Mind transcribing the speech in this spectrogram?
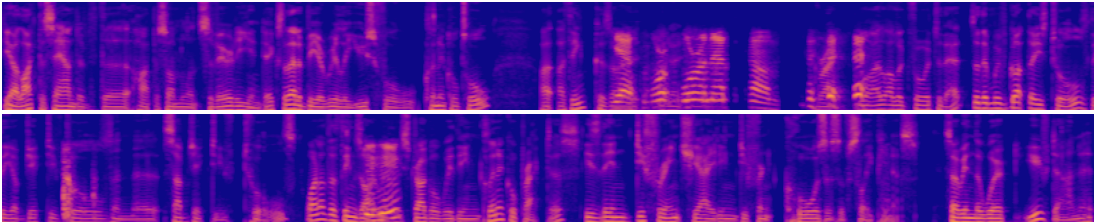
Yeah, I like the sound of the hypersomnolence severity index. So that'd be a really useful clinical tool, I, I think. Because yes, I, more, you know, more on that to come. Great. Well, I, I, look forward to that. So then we've got these tools, the objective tools and the subjective tools. One of the things mm-hmm. I really struggle with in clinical practice is then differentiating different causes of sleepiness. So in the work you've done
